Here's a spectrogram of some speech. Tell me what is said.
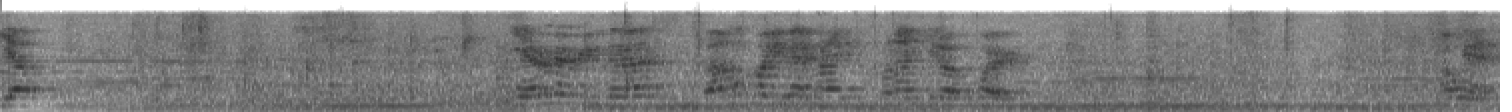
Yep. Yeah, I remember you guys. But I'm gonna call you back when I when I get off work. Okay.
